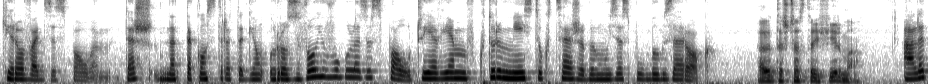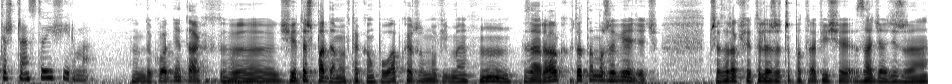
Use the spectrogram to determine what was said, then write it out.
kierować zespołem, też nad taką strategią rozwoju w ogóle zespołu. Czy ja wiem, w którym miejscu chcę, żeby mój zespół był za rok. Ale też często i firma. Ale też często i firma. Dokładnie tak. E, dzisiaj też padamy w taką pułapkę, że mówimy, hmm, za rok, kto to może wiedzieć? Przez rok się tyle rzeczy potrafi się zadziać, że,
